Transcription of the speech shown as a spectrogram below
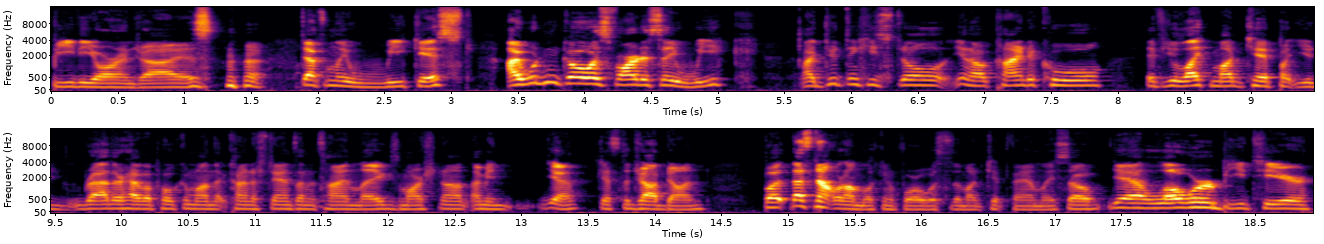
beady orange eyes. Definitely weakest. I wouldn't go as far to say weak. I do think he's still, you know, kind of cool. If you like Mudkip, but you'd rather have a Pokemon that kind of stands on its hind legs, Marshtomp, I mean, yeah, gets the job done. But that's not what I'm looking for with the Mudkip family. So, yeah, lower B tier.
